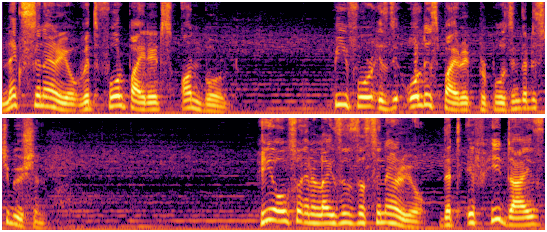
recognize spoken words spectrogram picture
Next scenario with 4 pirates on board. P4 is the oldest pirate proposing the distribution. He also analyzes the scenario that if he dies,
